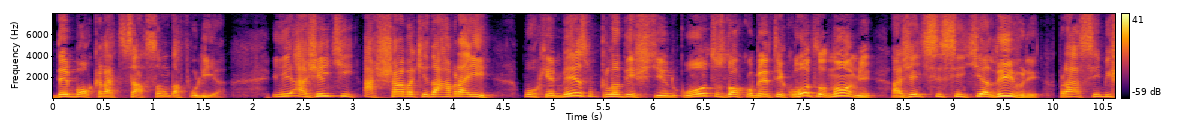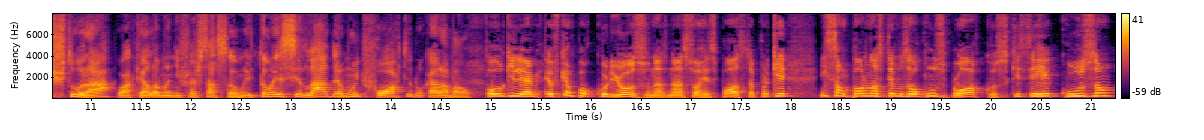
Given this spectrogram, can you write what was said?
democratização da folia. E a gente achava que dava para ir porque mesmo clandestino, com outros documentos e com outro nome, a gente se sentia livre para se misturar com aquela manifestação. Então esse lado é muito forte do carnaval. Ô Guilherme, eu fiquei um pouco curioso na, na sua resposta, porque em São Paulo nós temos alguns blocos que se recusam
